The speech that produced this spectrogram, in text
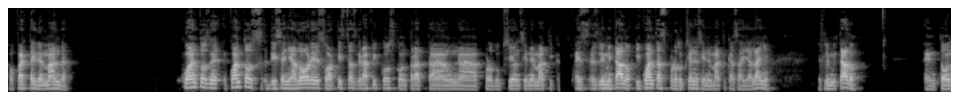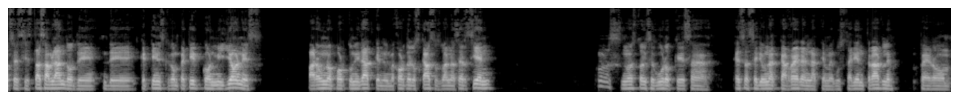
oferta y demanda? ¿Cuántos, ¿Cuántos diseñadores o artistas gráficos contrata una producción cinemática? Es, es, limitado. ¿Y cuántas producciones cinemáticas hay al año? Es limitado. Entonces, si estás hablando de, de, que tienes que competir con millones para una oportunidad que en el mejor de los casos van a ser 100, pues no estoy seguro que esa, esa sería una carrera en la que me gustaría entrarle, pero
